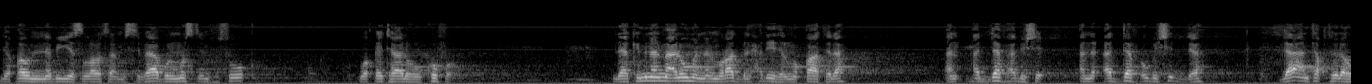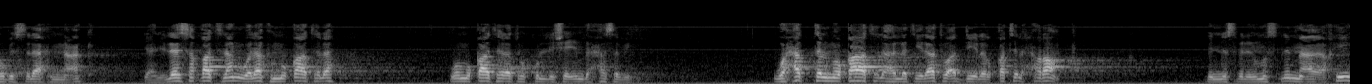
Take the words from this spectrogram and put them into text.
لقول النبي صلى الله عليه وسلم سباب المسلم فسوق وقتاله كفر. لكن من المعلوم أن المراد بالحديث المقاتلة أن الدفع بش... أن الدفع بشدة لا أن تقتله بسلاح معك. يعني ليس قتلا ولكن مقاتلة ومقاتلة كل شيء بحسبه. وحتى المقاتلة التي لا تؤدي إلى القتل حرام. بالنسبة للمسلم مع أخيه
